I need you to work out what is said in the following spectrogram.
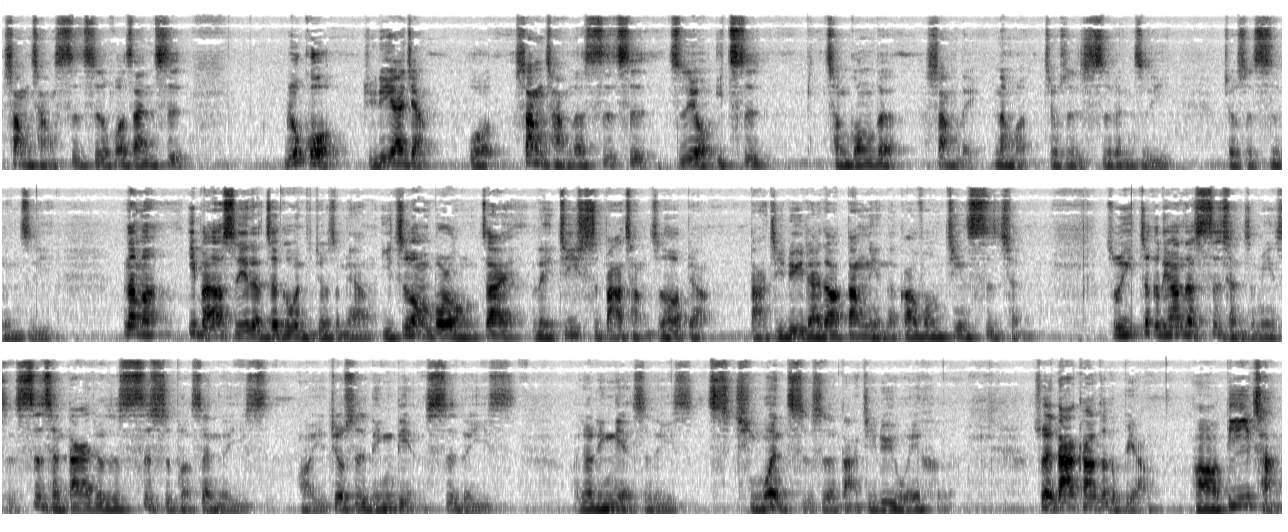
上场四次或三次。如果举例来讲，我上场的四次只有一次成功的上垒，那么就是四分之一，就是四分之一。那么一百二十页的这个问题就是怎么样？已知王博荣在累积十八场之后，表打击率来到当年的高峰近四成。注意这个地方的四成什么意思？四成大概就是四十 percent 的意思啊，也就是零点四的意思啊，就零点四的意思。请问此时的打击率为何？所以大家看到这个表啊，第一场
